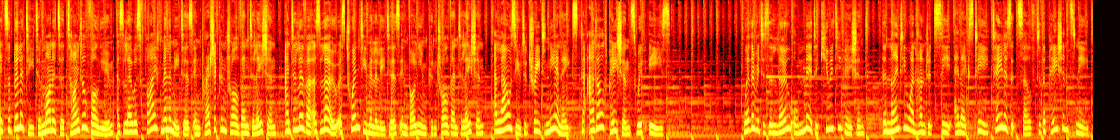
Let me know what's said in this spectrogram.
Its ability to monitor tidal volume as low as 5 mm in pressure control ventilation and deliver as low as 20 ml in volume control ventilation allows you to treat neonates to adult patients with ease. Whether it is a low or mid acuity patient, the 9100C NXT tailors itself to the patient's needs.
